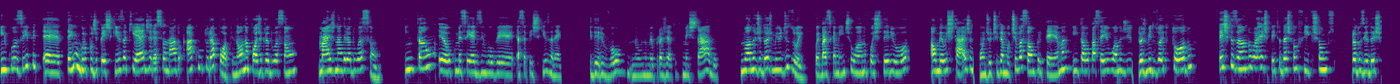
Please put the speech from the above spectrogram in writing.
Inclusive, é, tem um grupo de pesquisa que é direcionado à cultura pop, não na pós-graduação, mas na graduação. Então, eu comecei a desenvolver essa pesquisa, né, que derivou no, no meu projeto de mestrado, no ano de 2018. Foi basicamente o ano posterior ao meu estágio, onde eu tive a motivação para o tema. Então, eu passei o ano de 2018 todo pesquisando a respeito das fanfictions produzidas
